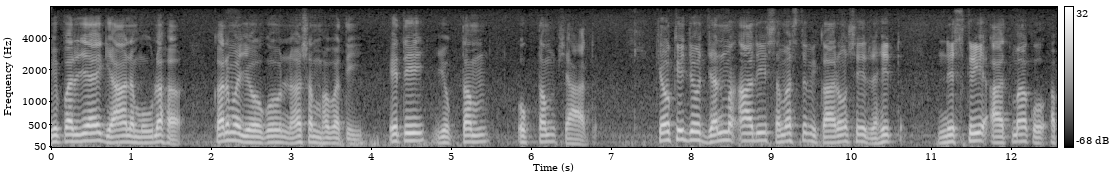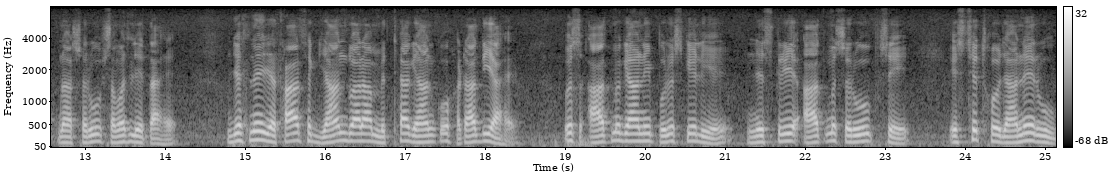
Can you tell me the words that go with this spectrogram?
विपर्य ज्ञानमूल कर्मयोगो न संभवती इति युक्तम, उक्तम सैत् क्योंकि जो जन्म आदि समस्त विकारों से रहित निष्क्रिय आत्मा को अपना स्वरूप समझ लेता है, जिसने यथार्थ ज्ञान द्वारा मिथ्या ज्ञान को हटा दिया है, उस आत्मज्ञानी पुरुष के लिए निष्क्रिय आत्मस्वरूप से स्थित हो जाने रूप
